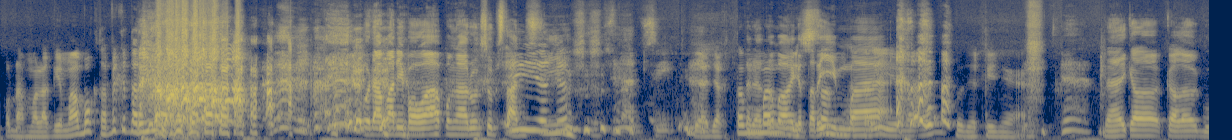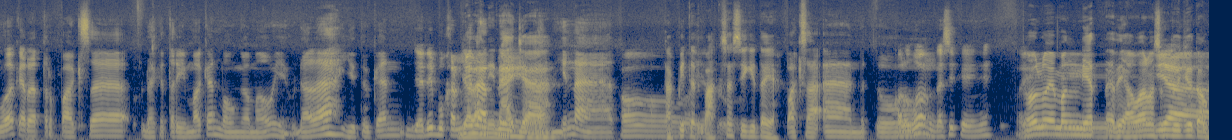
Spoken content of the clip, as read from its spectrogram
Udah mau lagi mabok tapi keterima. Udah mah di bawah pengaruh substansi. Iya kan? Substansi. Diajak teman. Ternyata malah keterima. keterima kan rezekinya. Nah kalau kalau gua karena terpaksa udah keterima kan mau nggak mau ya udahlah gitu kan Jadi bukan Jalanin minat nih. aja. minat Oh. Tapi terpaksa sih kita ya. paksaan betul. Kalau gua enggak sih kayaknya. Oh, lu emang niat dari awal masuk Iya, tujuh, Tong?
